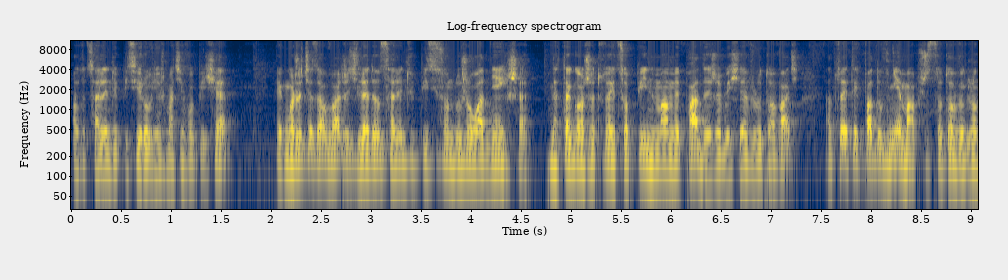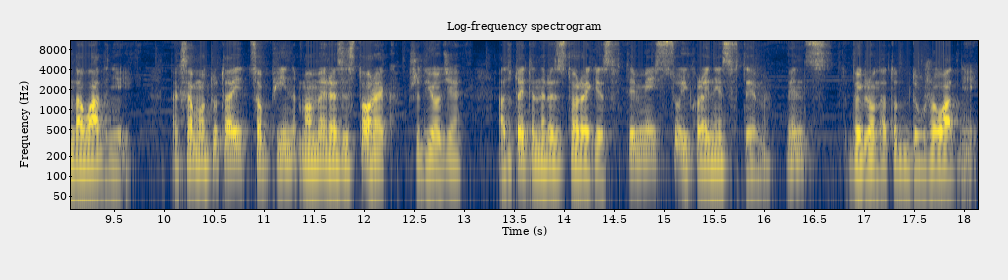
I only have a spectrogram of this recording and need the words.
od Silent PC również macie w opisie. Jak możecie zauważyć, LEDy od Silent PC są dużo ładniejsze, dlatego że tutaj co pin mamy pady, żeby się wlutować, a tutaj tych padów nie ma, przez co to wygląda ładniej. Tak samo tutaj co pin mamy rezystorek przy diodzie, a tutaj ten rezystorek jest w tym miejscu i kolejny jest w tym, więc wygląda to dużo ładniej.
